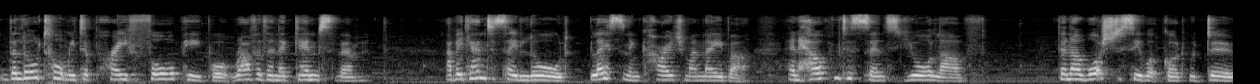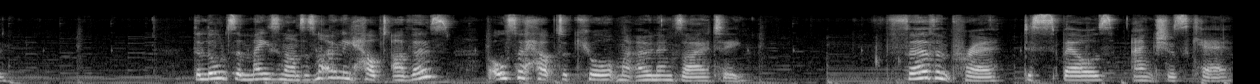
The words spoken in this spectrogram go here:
the Lord taught me to pray for people rather than against them. I began to say, Lord, bless and encourage my neighbour and help him to sense your love. Then I watched to see what God would do. The Lord's amazing answers not only helped others, but also helped to cure my own anxiety. Fervent prayer dispels anxious care.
